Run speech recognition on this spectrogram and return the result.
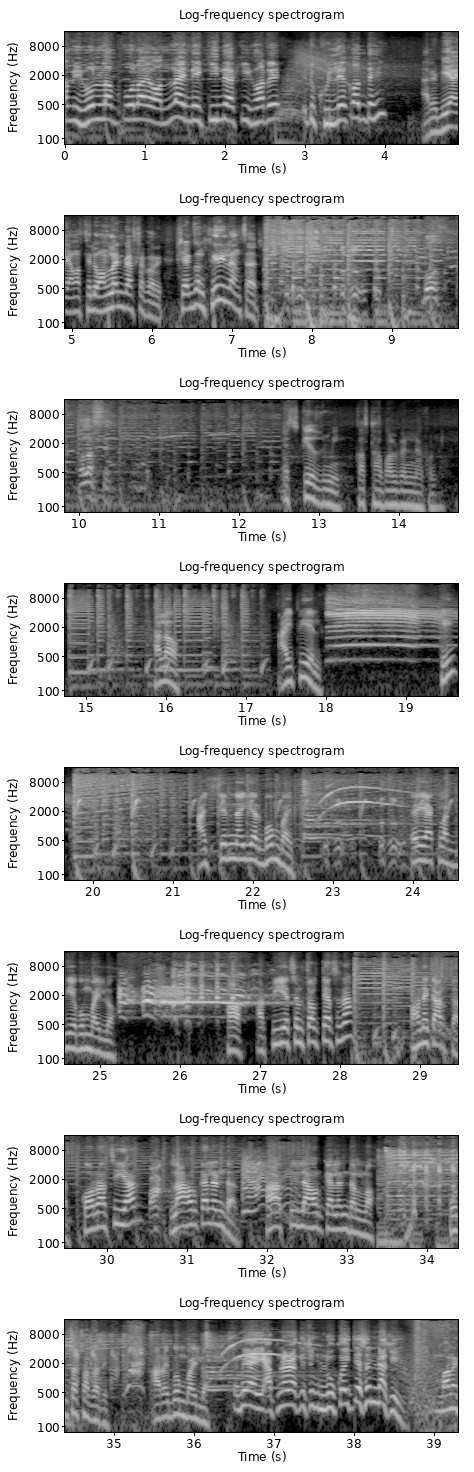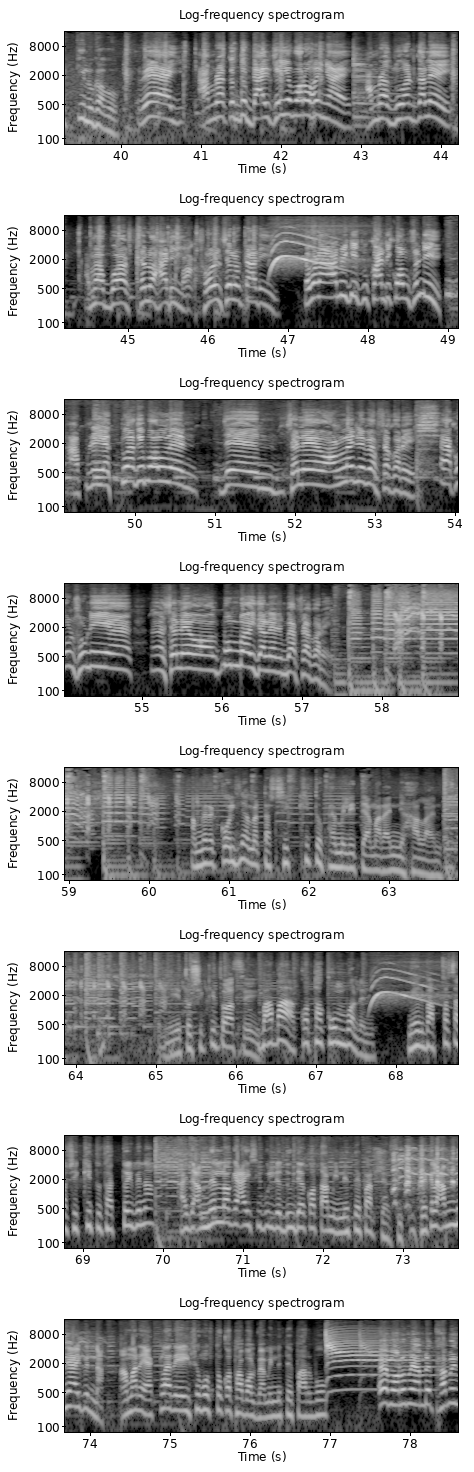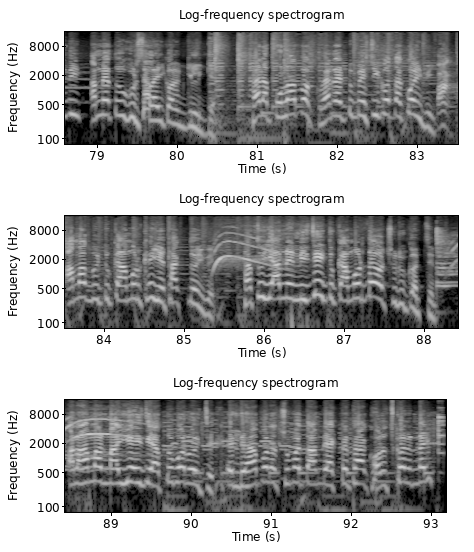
আমি শুনলাম পোলায় অনলাইনে কি না কি হরে একটু খুললে কন দেখি। আরে বিয়াই আমার ছেলে অনলাইন ব্যবসা করে। সে একজন ফ্রিল্যান্সার বস কল আসছে। এক্সকিউজ মি কথা বলবেন না কোনো। হ্যালো আইপিএল কি? আজ চেন্নাই আর বোম্বাই। এই এক লাখ দিয়ে বোম্বাই ল। হ্যাঁ আর পিএসএল চলতে আছে না? অনেক আর কার? করাচি আর লাহোর ক্যালেন্ডার। হ্যাঁ তুই লাহোর ক্যালেন্ডার ল। পঞ্চাশ হাজারে। আর ওই বোম্বাই ল। আপনারা কিছু লুকাইতেছেন নাকি? মানে কি লুকাবো? আমরা কিন্তু ডাল খেয়ে বড় হই নাই। আমরা জোয়ান কালে আমার বয়স ছিল হাড়ি শরীর ছিল টাড়ি। এবারে আমি কি কাটি কম শুনি। আপনি একটু আগে বললেন যে ছেলে অনলাইনে ব্যবসা করে। এখন শুনি ছেলে মুম্বাই জালের ব্যবসা করে। আপনারা কইলাম একটা শিক্ষিত ফ্যামিলিতে আমার আইনি হালায়ন মেয়ে তো শিক্ষিত আছে। বাবা কথা কম বলেন। মেয়ের বাচ্চা শিক্ষিত থাকতে হইবে না। আজ আমনের লগে আইসি বললে দুইটা কথা আমি নিতে পারছি আর কি। দেখলে আপনি আইবেন না। আমার একলার এই সমস্ত কথা বলবে আমি নিতে পারব। এ মরমে আমরা থামেন দি। আপনি এত উগুর চালাই করেন কি লিখে? হ্যাঁ পোলাপক হ্যাঁ একটু বেশি কথা কইবি। আমাকে একটু কামড় খাইয়ে থাকতে হইবে। হ্যাঁ তুই আপনি নিজেই তো কামড় দেওয়া শুরু করছেন। আর আমার মাইয়া এই যে এত বড় হয়েছে, এই লেহাপড়ার সময় তো আপনি একটা টাকা খরচ করেন নাই।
